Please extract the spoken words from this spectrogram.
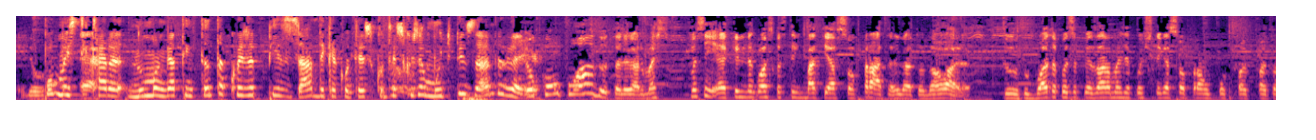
Entendeu? Pô, mas, É. cara, no mangá tem tanta coisa pesada que acontece. Acontece coisa muito pesada, velho. Eu concordo, tá ligado? Mas, tipo assim, é aquele negócio que você tem que bater e assoprar, tá ligado? Toda hora. Tu, tu bota coisa pesada, mas depois tu tem que assoprar um pouco pra, pra tu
